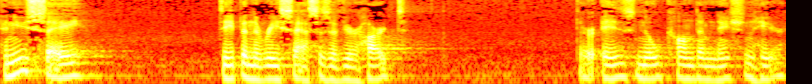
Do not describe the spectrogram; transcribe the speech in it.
can you say deep in the recesses of your heart, there is no condemnation here?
